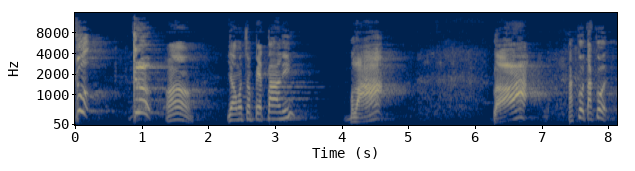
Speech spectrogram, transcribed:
Ke. Ke. Ah, yang macam peta ni. Belak. Blak. Takut, takut.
